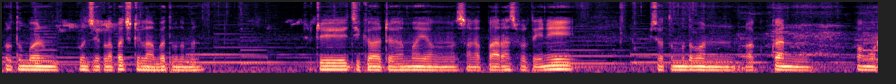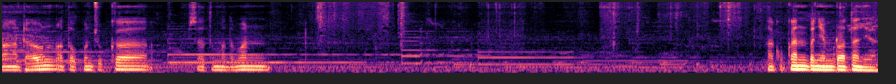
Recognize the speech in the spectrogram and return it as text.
pertumbuhan bonsai kelapa jadi lambat teman-teman. Jadi jika ada hama yang sangat parah seperti ini bisa teman-teman lakukan pengurangan daun ataupun juga bisa teman-teman lakukan penyemprotan ya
